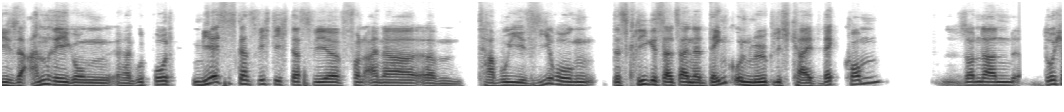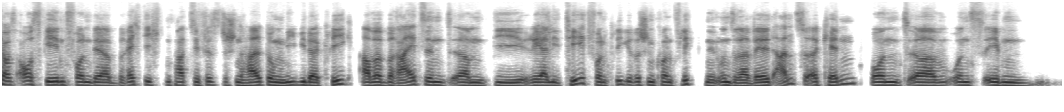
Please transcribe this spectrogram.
diese Anregung, Herr Gutbrot. Mir ist es ganz wichtig, dass wir von einer ähm, Tabuisierung des Krieges als einer Denkunmöglichkeit wegkommen, sondern durchaus ausgehend von der berechtigten pazifistischen Haltung nie wieder Krieg, aber bereit sind, ähm, die Realität von kriegerischen Konflikten in unserer Welt anzuerkennen und äh, uns eben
